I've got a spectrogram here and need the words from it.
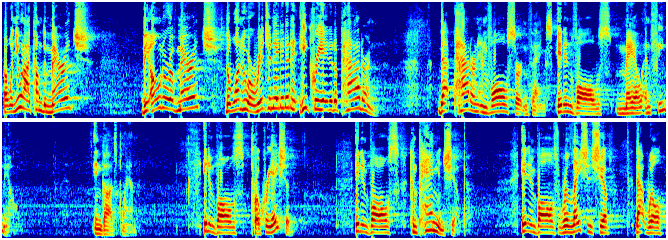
But when you and I come to marriage, the owner of marriage, the one who originated it, he created a pattern. That pattern involves certain things. It involves male and female in God's plan. It involves procreation. It involves companionship. It involves relationship that will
